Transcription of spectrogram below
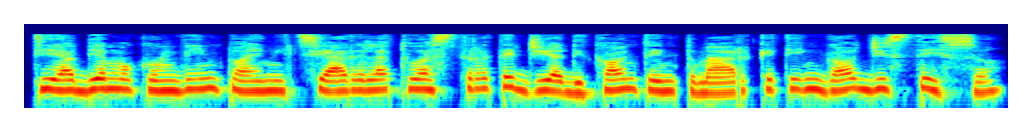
ti abbiamo convinto a iniziare la tua strategia di content marketing oggi stesso?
